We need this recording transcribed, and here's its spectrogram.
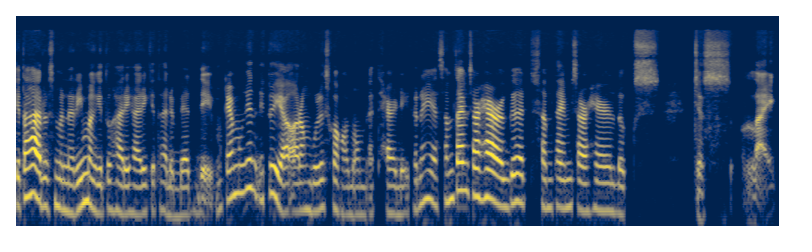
kita harus menerima gitu hari-hari kita ada bad day. Mungkin mungkin itu ya orang boleh suka ngomong bad hair day karena ya sometimes our hair are good, sometimes our hair looks just like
